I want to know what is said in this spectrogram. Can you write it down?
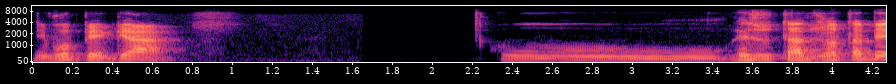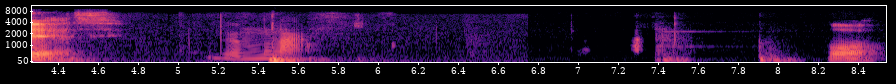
Eu vou pegar o resultado do JBS. Vamos lá. Ó,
